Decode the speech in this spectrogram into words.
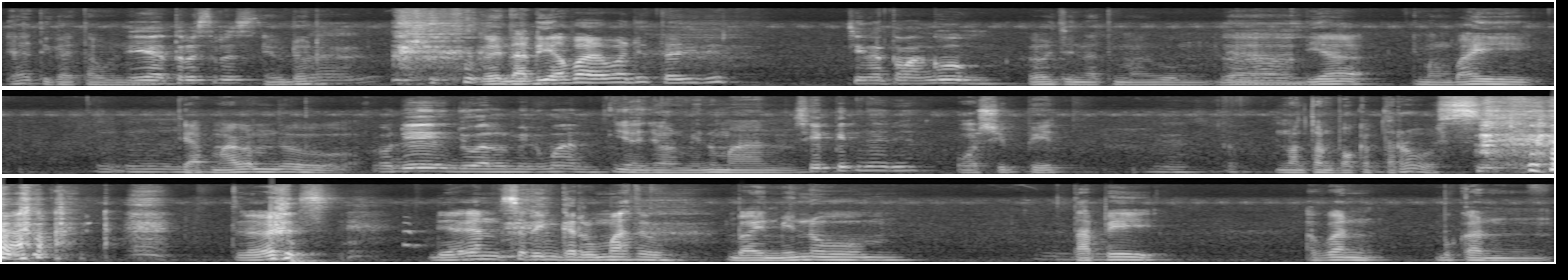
ya tiga tahun Iya terus terus. ya udah Eh, dari tadi apa apa dia tadi dia Cina Temanggung. oh Cina Temanggung ya Ah. dia emang baik Mm-mm. tiap malam tuh Oh dia jual minuman. ya jual minuman Sipit nggak dia? oh sipit Ya, nonton bokep terus terus dia kan sering ke rumah tuh bawain minum tapi aku kan bukan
